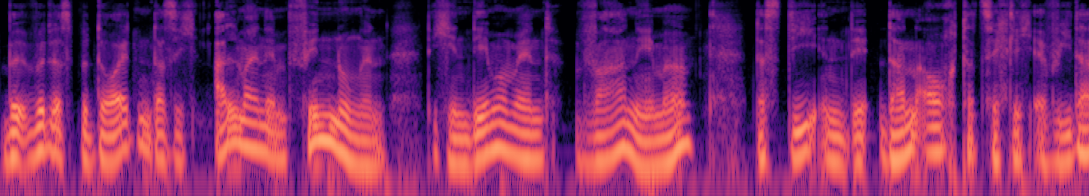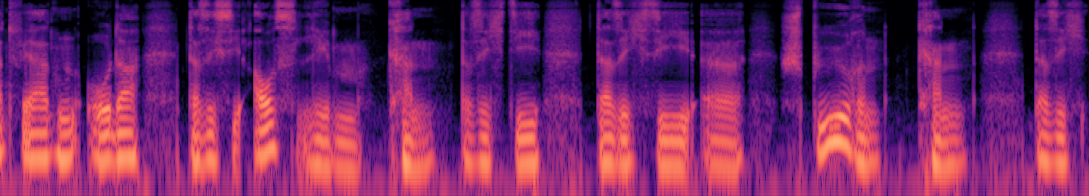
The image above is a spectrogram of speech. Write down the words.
würde es bedeuten, dass ich all meine Empfindungen, die ich in dem Moment wahrnehme, dass die dann auch tatsächlich erwidert werden oder dass ich sie ausleben kann, dass ich die, dass ich sie äh, spüren kann, dass ich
